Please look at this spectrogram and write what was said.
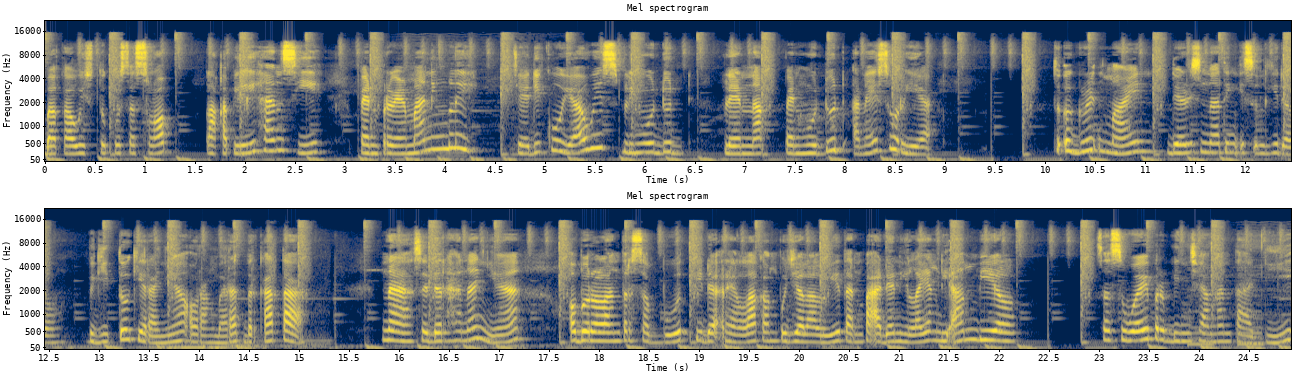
baka wis tuku seslop laka pilihan sih pen prewe maning beli jadi ku ya wis beli ngudud blenak pen ngudud aneh surya to a great mind there is nothing is illegal begitu kiranya orang barat berkata. Nah sederhananya obrolan tersebut tidak rela Kang Puja lalui tanpa ada nilai yang diambil. Sesuai perbincangan tadi,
